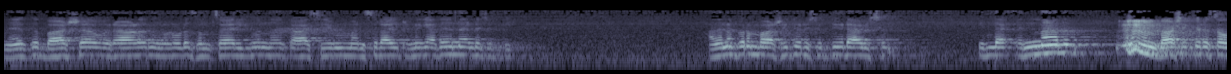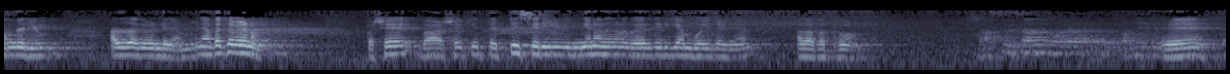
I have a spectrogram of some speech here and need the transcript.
നിങ്ങൾക്ക് ഭാഷ ഒരാൾ നിങ്ങളോട് സംസാരിക്കുമ്പോൾ നിങ്ങൾക്ക് ആശയം മനസ്സിലായിട്ടുണ്ടെങ്കിൽ അത് തന്നെ എന്റെ ശുദ്ധി. അതിനപ്പുറം ഭാഷയ്ക്കൊരു ശുദ്ധിയുടെ ആവശ്യം ഇല്ല. എന്നാലും ഭാഷയ്ക്കൊരു സൗന്ദര്യം അതൊക്കെ വേണ്ടി ഞാൻ പറഞ്ഞു അതൊക്കെ വേണം. പക്ഷേ ഭാഷയ്ക്ക് തെറ്റി ശരി ഇങ്ങനെ നിങ്ങൾ വേർതിരിക്കാൻ പോയി കഴിഞ്ഞാൽ അത് അബദ്ധമാണ്. ഏ? ആ,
